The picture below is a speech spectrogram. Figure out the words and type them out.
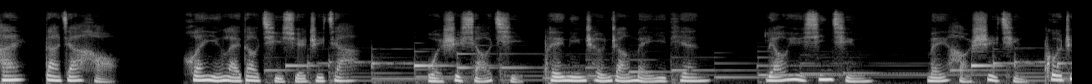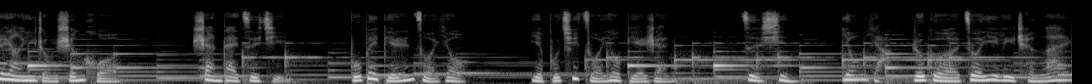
嗨，大家好，欢迎来到启学之家，我是小启，陪您成长每一天，疗愈心情，美好事情，过这样一种生活，善待自己，不被别人左右，也不去左右别人，自信、优雅。如果做一粒尘埃，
